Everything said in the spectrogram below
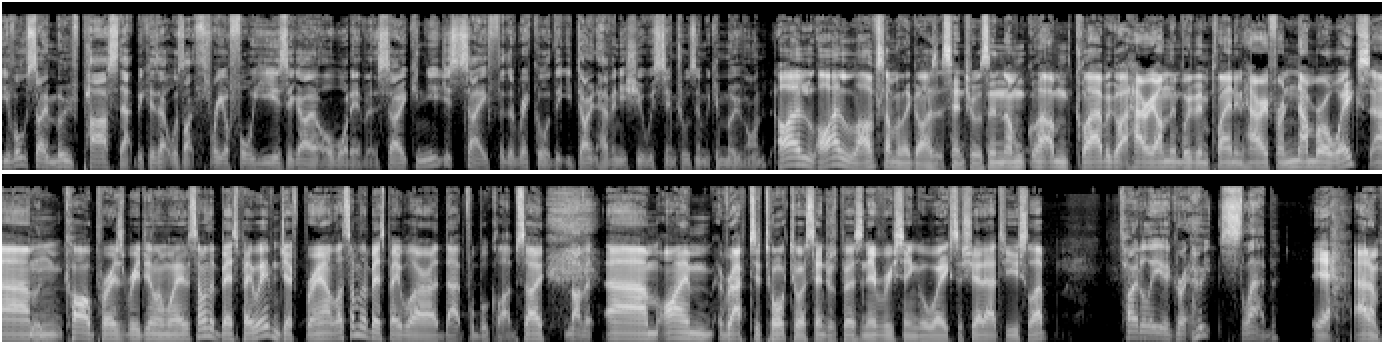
you've also moved past that because that was like three or four years ago or whatever. So can you just say for the record that you don't have an issue with Centrals and we can move on? I, I love some of the guys at Centrals, and I'm I'm glad we got Harry on. We've been planning Harry for a number of weeks. Um, Kyle Presbury, Dylan Weaver, some of the best people, even Jeff Brown, like some of the best people are at that football club. So Love it. Um, I'm rapt to talk to a Centrals person every single week. So shout out to you, Slab. Totally agree. Who? Slab? Yeah, Adam.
